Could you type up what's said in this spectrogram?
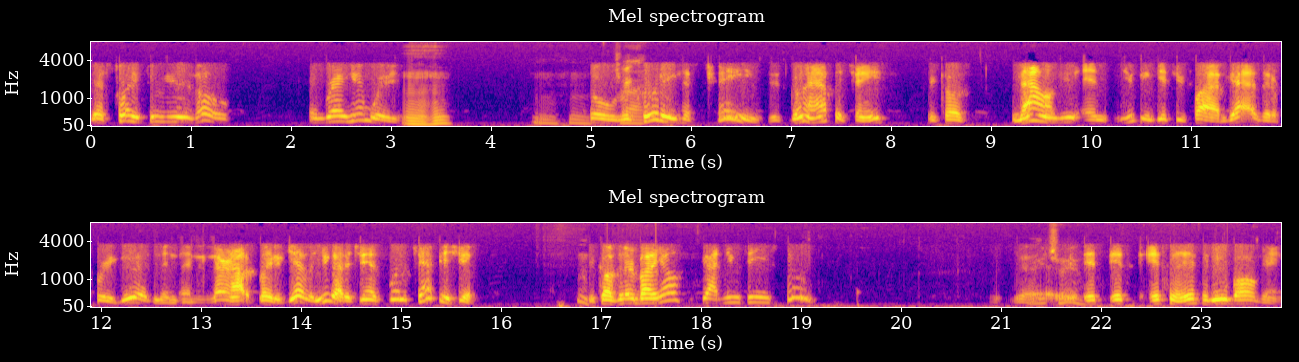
that's 22 years old and bring him with you? Mm-hmm. So right. recruiting has changed. It's going to have to change because now you and you can get you five guys that are pretty good and, and learn how to play together. You got a chance to win a championship because everybody else has got new teams too. Very Uh, true. It, it, it's a it's a new ball game.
